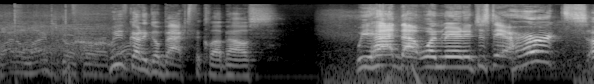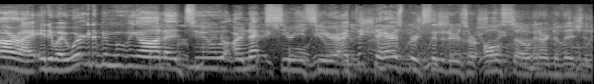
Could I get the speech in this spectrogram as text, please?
Final line score for our We've got to go back to the clubhouse. We had that one, man. It just, it hurts. All right. Anyway, we're going to be moving on to our next series here. I think the Harrisburg Senators are also in our division.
